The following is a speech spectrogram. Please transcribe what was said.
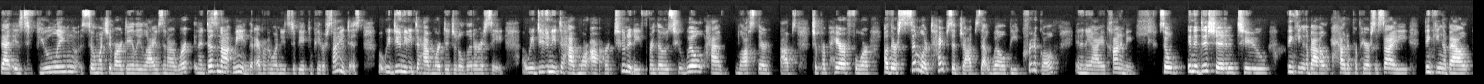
that is fueling so much of our daily lives and our work. And it does not mean that everyone needs to be a computer scientist, but we do need to have more digital literacy. Uh, we do need to have more opportunity for those who will have lost their jobs to prepare for other similar types of jobs that will be critical in an AI economy. So, in addition to thinking about how to prepare society, thinking about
